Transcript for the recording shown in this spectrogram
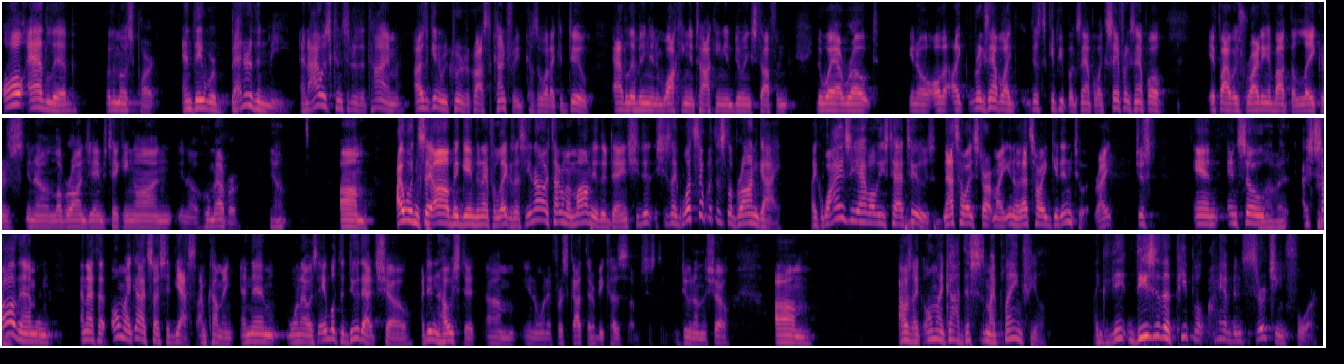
all ad lib for the most part, and they were better than me. And I was considered at the time, I was getting recruited across the country because of what I could do, ad libbing and walking and talking and doing stuff and the way I wrote, you know, all that. Like, for example, like just to give people an example, like say, for example, if I was writing about the Lakers, you know, and LeBron James taking on, you know, whomever. Yeah. Um, I wouldn't say, "Oh, big game tonight for Lakers." I said, "You know, I was talking to my mom the other day, and she did. She's like, "What's up with this LeBron guy? Like, why does he have all these tattoos?" And that's how I'd start my, you know, that's how I get into it, right? Just and and so I saw them and and I thought, "Oh my god!" So I said, "Yes, I'm coming." And then when I was able to do that show, I didn't host it, um, you know, when I first got there because I was just a dude on the show. Um, I was like, "Oh my god, this is my playing field." Like the, these are the people I have been searching for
